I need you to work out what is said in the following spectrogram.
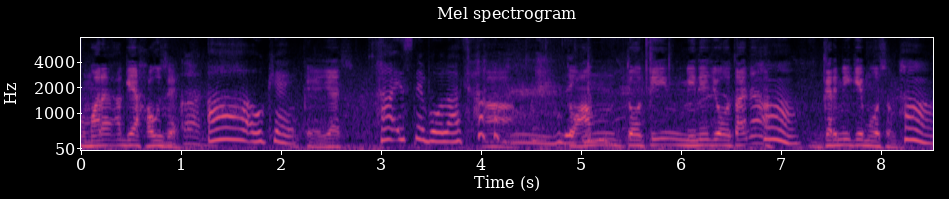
हमारा आगे हाउस है। okay. ओके यस हाँ इसने बोला था। हाँ तो हम दो तीन महीने जो होता है ना हाँ। गर्मी के मौसम हाँ।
